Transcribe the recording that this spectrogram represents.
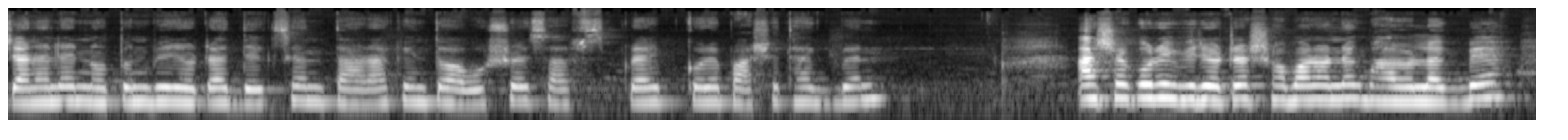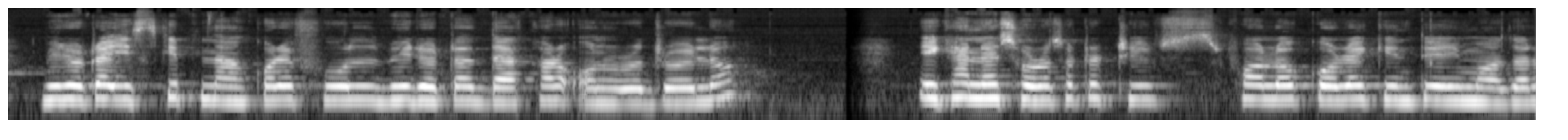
চ্যানেলের নতুন ভিডিওটা দেখছেন, তারা কিন্তু অবশ্যই সাবস্ক্রাইব করে পাশে থাকবেন। আশা করি ভিডিওটা সবার অনেক ভালো লাগবে। ভিডিওটা স্কিপ না করে ফুল ভিডিওটা দেখার অনুরোধ রইল। এখানে ছোট ছোট টিপস ফলো করে কিন্তু এই মজার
